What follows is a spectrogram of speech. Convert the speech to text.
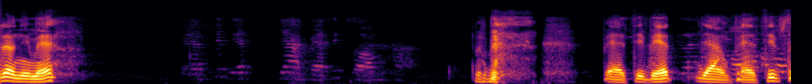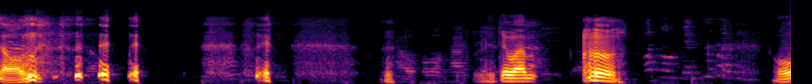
แล้วนี่แหมแปดสิบเอ็ดอย่างแปดสิบสองจะว่า โอ้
